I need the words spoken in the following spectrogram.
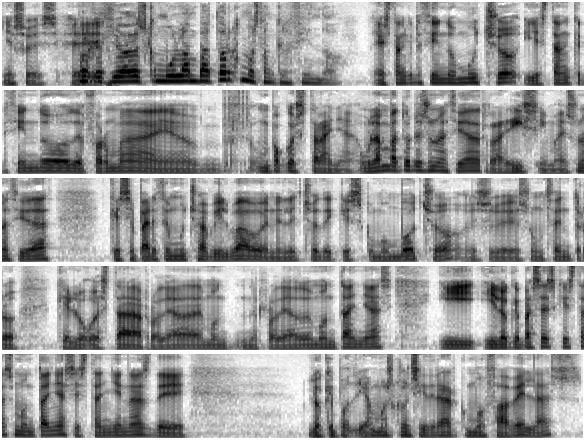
eso es. Porque eh, ciudades como Ulan Bator, ¿cómo están creciendo? están creciendo mucho y están creciendo de forma eh, un poco extraña. Ulan Bator es una ciudad rarísima, es una ciudad que se parece mucho a Bilbao en el hecho de que es como un bocho, es, un centro que luego está rodeada de rodeado de montañas y, lo que pasa es que estas montañas están llenas de lo que podríamos considerar como favelas,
